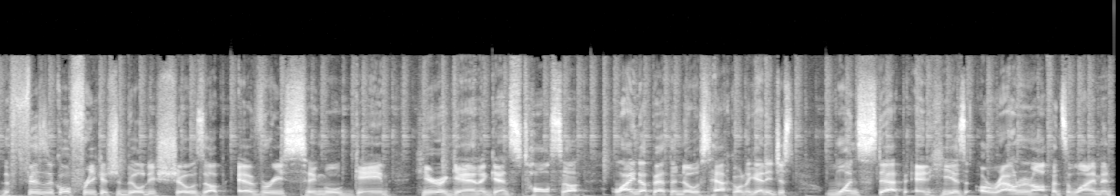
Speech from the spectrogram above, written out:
The physical freakish ability shows up every single game. Here again against Tulsa, lined up at the nose tackle, and again, it just one step, and he is around an offensive lineman,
